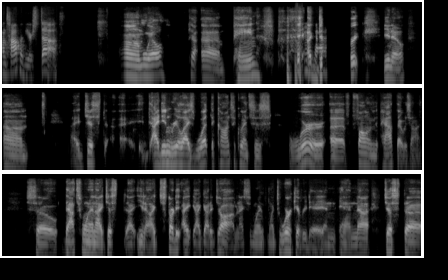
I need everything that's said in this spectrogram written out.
on top of your stuff? Um, well, um, pain, okay. you know, um, I just, I didn't realize what the consequences were of following the path that I was on so that's when i just uh, you know i started I, I got a job and i went went to work every day and and uh, just uh,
